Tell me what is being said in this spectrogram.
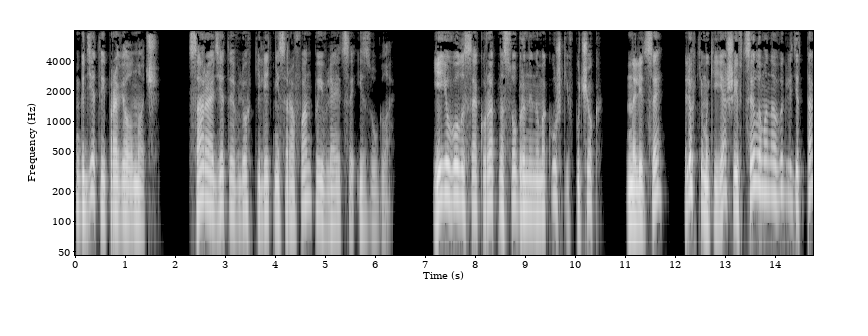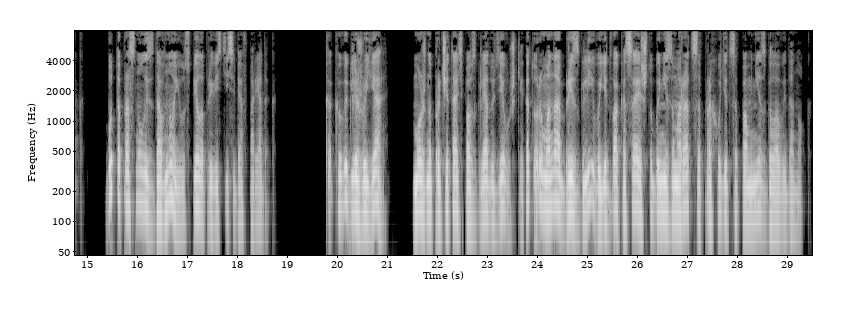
Где ты провел ночь? Сара, одетая в легкий летний сарафан, появляется из угла. Ее волосы аккуратно собраны на макушке в пучок. На лице легкий макияж, и в целом она выглядит так, будто проснулась давно и успела привести себя в порядок. Как выгляжу я, можно прочитать по взгляду девушки, которым она брезгливо, едва касаясь, чтобы не замораться, проходится по мне с головы до ног.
